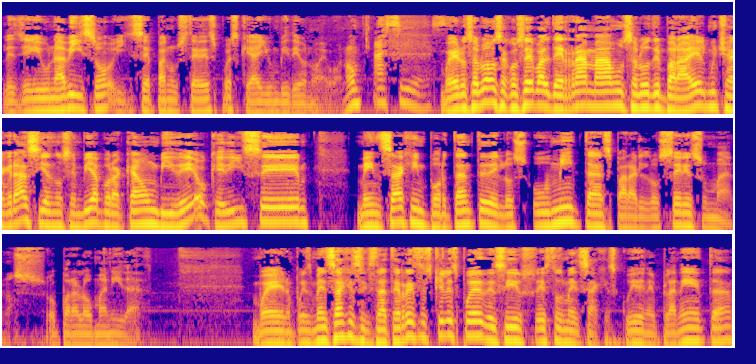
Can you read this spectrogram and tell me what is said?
les llegue un aviso y sepan ustedes pues que hay un video nuevo, ¿no? Así es. Bueno, saludamos a José Valderrama, un saludo para él, muchas gracias, nos envía por acá un video que dice mensaje importante de los humitas para los seres humanos o para la humanidad. Bueno, pues mensajes extraterrestres, ¿qué les puede decir estos mensajes? Cuiden el planeta,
